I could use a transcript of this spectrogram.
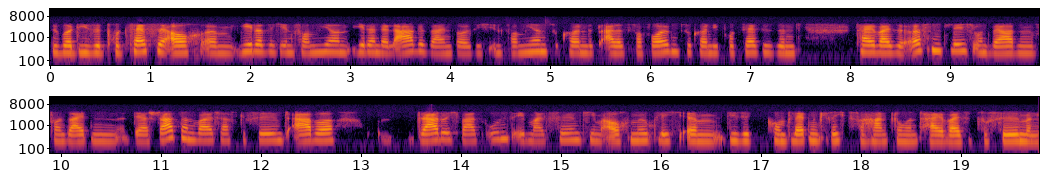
über diese Prozesse auch ähm, jeder sich informieren, jeder in der Lage sein soll, sich informieren zu können, das alles verfolgen zu können. Die Prozesse sind teilweise öffentlich und werden von Seiten der Staatsanwaltschaft gefilmt, aber dadurch war es uns eben als Filmteam auch möglich, ähm, diese kompletten Gerichtsverhandlungen teilweise zu filmen.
